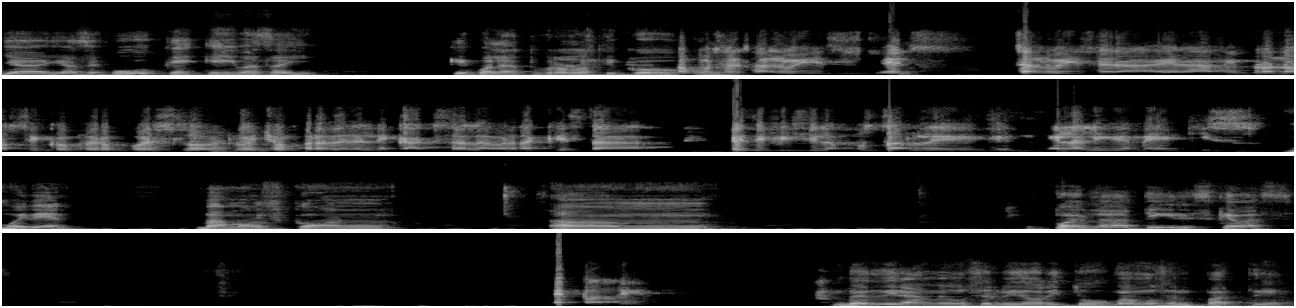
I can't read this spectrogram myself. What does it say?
ya, ya se jugó. ¿Qué, ¿Qué ibas ahí? ¿Qué, ¿Cuál era tu pronóstico? Vamos el San Luis, el, San Luis era, era mi pronóstico, pero pues lo, echó a perder el Necaxa. La verdad que está, es difícil apostarle en, la Liga MX. Muy bien. Vamos con um, Puebla Tigres. ¿Qué vas? Empate. Verdirame un servidor y tú vamos a empate.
